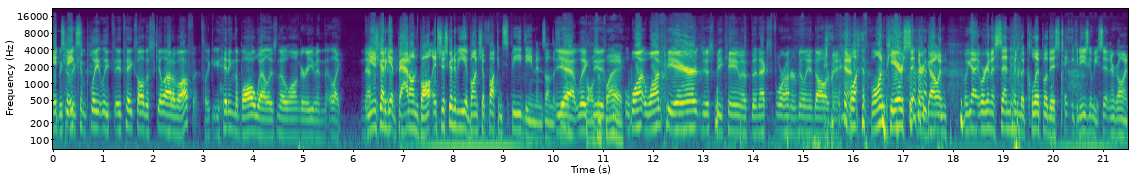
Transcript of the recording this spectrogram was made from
It because takes it completely it takes all the skill out of offense. Like hitting the ball well is no longer even like. you just got to get bat on ball. It's just going to be a bunch of fucking speed demons on the field. Yeah, like Balls in dude, play. Juan, Juan Pierre just became a, the next four hundred million dollar man. Juan, Juan Pierre's sitting there going, "We got, we're gonna send him the clip of this take, and he's gonna be sitting there going,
